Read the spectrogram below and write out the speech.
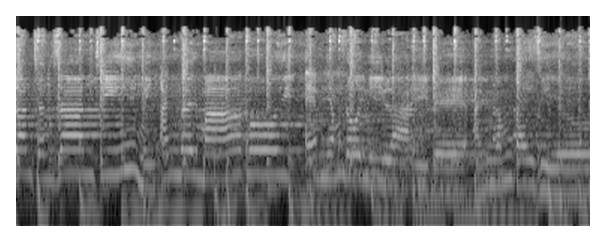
đoan trần gian chỉ mình anh đây mà thôi. Em nhắm đôi mi lại để anh nắm tay diều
